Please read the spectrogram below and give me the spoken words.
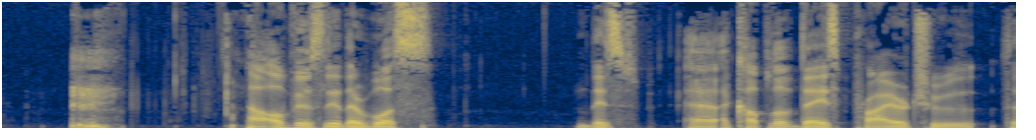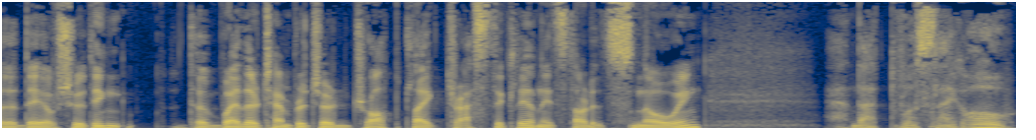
now, obviously, there was this uh, a couple of days prior to the day of shooting. The weather temperature dropped like drastically, and it started snowing, and that was like, oh,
